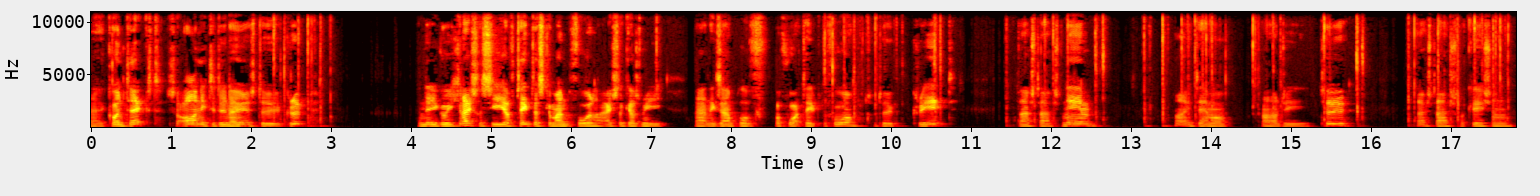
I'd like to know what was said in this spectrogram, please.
uh, context. So all I need to do now is do group. And there you go. You can actually see I've typed this command before and it actually gives me an example of, of what I typed before. So do create dash dash name my demo rg2 dash dash location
